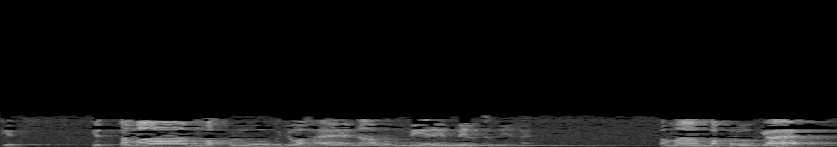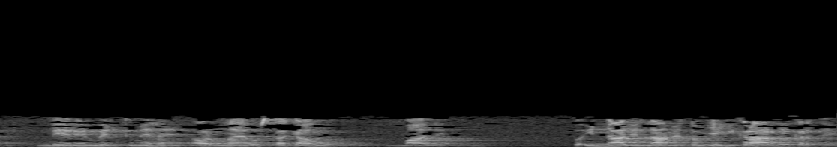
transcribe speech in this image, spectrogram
کہ کہ تمام مخلوق جو ہے نا وہ میرے ملک میں ہے۔ تمام مخلوق کیا ہے؟ میرے ملک میں ہیں اور میں اس کا کیا ہوں؟ مالک ہوں۔ تو انا للہ میں تم یہی اقرار نہیں کرتے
